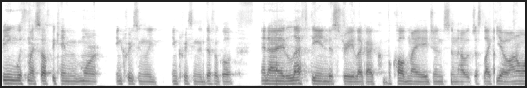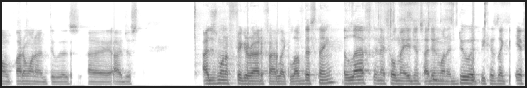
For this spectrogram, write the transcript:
being with myself became more increasingly increasingly difficult. And I left the industry. Like I called my agents, and I was just like, "Yo, I don't want I don't want to do this. I I just I just want to figure out if I like love this thing. I left and I told my agents I didn't want to do it because like if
